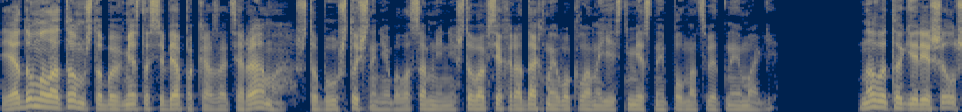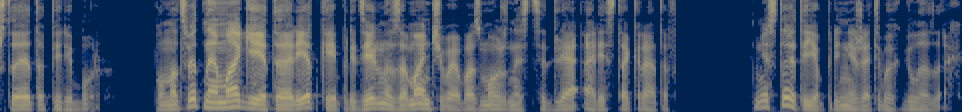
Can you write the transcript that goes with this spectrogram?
Я думал о том, чтобы вместо себя показать Рама, чтобы уж точно не было сомнений, что во всех родах моего клана есть местные полноцветные маги. Но в итоге решил, что это перебор. Полноцветная магия — это редкая и предельно заманчивая возможность для аристократов. Не стоит ее принижать в их глазах.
